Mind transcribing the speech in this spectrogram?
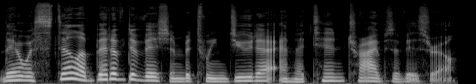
There was still a bit of division between Judah and the ten tribes of Israel.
